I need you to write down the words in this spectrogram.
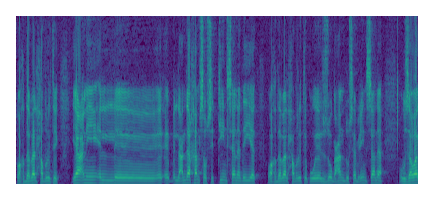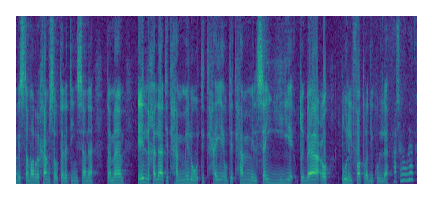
واخدة بال حضرتك؟ يعني ال- اللي عندها 65 سنة ديت واخدة بال حضرتك؟ والزوج عنده 70 سنة وزواج استمر 35 سنة. تمام؟ إيه اللي خلاها تتحمله وتتحمل سيء طباعه طول الفترة دي كلها؟ عشان أولادها.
